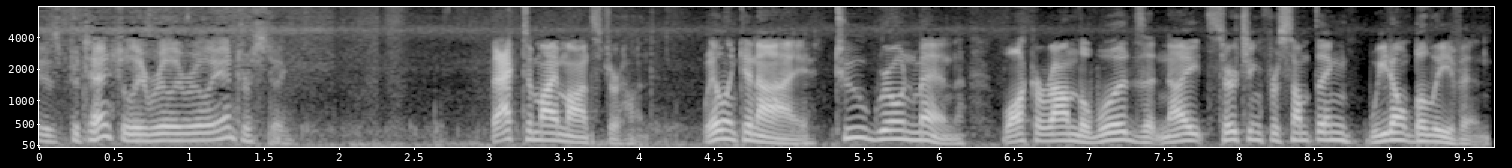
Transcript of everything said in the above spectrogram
is potentially really really interesting. Back to my monster hunt. Willink and I, two grown men, walk around the woods at night searching for something we don't believe in.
